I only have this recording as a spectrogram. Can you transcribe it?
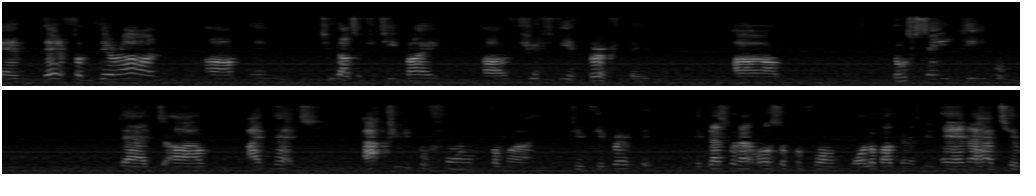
And then from there on, um, in 2015, my uh, 50th birthday, um, those same people that um, I met actually performed for my 50th birthday. And that's when I also performed All About That. And I had Tim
